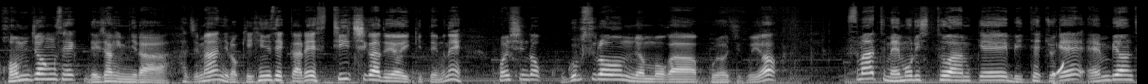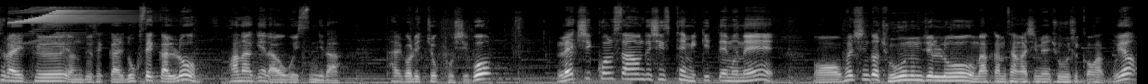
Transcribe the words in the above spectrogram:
검정색 내장입니다. 하지만 이렇게 흰 색깔의 스티치가 되어 있기 때문에 훨씬 더 고급스러운 면모가 보여지고요. 스마트 메모리 시트와 함께 밑에 쪽에 앰비언트 라이트 연두 색깔 녹색깔로 환하게 나오고 있습니다. 팔걸이 쪽 보시고 렉시콘 사운드 시스템 있기 때문에 어, 훨씬 더 좋은 음질로 음악 감상하시면 좋으실 것 같고요.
